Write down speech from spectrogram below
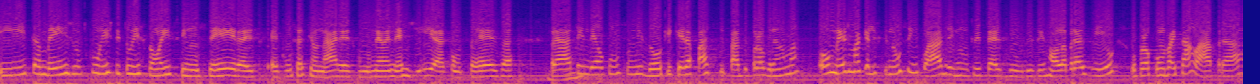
e também junto com instituições financeiras, é, concessionárias como Neoenergia, Compesa, para uhum. atender ao consumidor que queira participar do programa, ou mesmo aqueles que não se enquadrem no critério do Desenrola Brasil, o PROCON vai estar lá para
